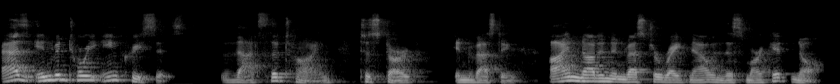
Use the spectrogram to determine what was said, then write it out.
as inventory increases, that's the time to start investing. I'm not an investor right now in this market. No,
